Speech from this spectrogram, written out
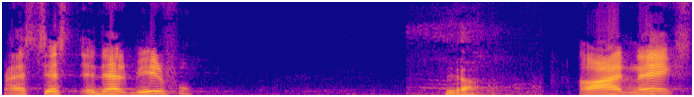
That's just, isn't that beautiful? Yeah. All right, next.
